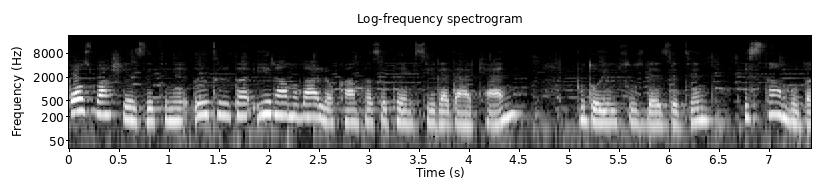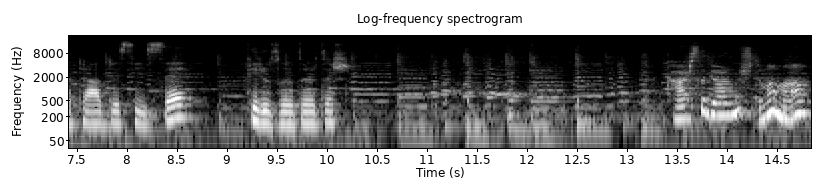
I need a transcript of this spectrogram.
Bozbaş lezzetini Iğdır'da İranlılar lokantası temsil ederken, bu doyumsuz lezzetin İstanbul'daki adresi ise Firuz Iğdır'dır. Kars'ı görmüştüm ama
